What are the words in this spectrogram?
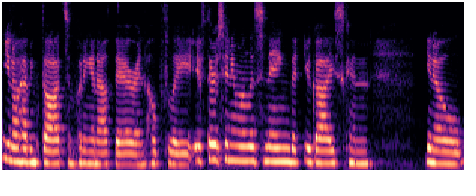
you know having thoughts and putting it out there, and hopefully, if there's anyone listening, that you guys can, you know,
